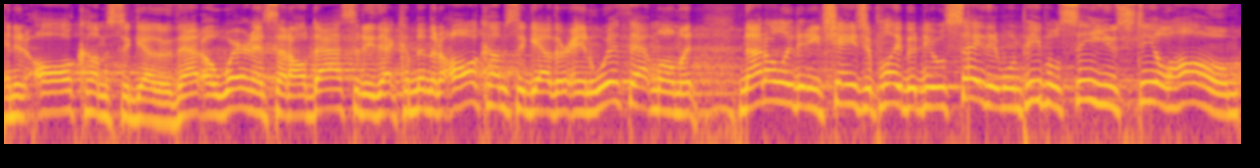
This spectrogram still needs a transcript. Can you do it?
And it all comes together. That awareness, that audacity, that commitment all comes together. And with that moment, not only did he change the play, but you'll say that when people see you steal home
